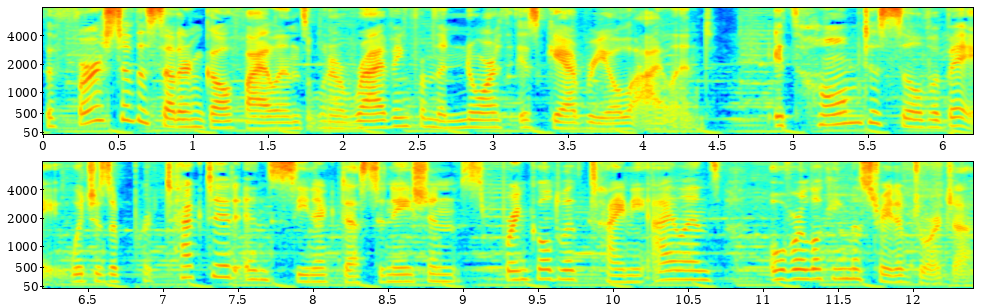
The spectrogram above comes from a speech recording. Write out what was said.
The first of the southern Gulf Islands when arriving from the north is Gabriola Island. It's home to Silva Bay, which is a protected and scenic destination sprinkled with tiny islands overlooking the Strait of Georgia.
